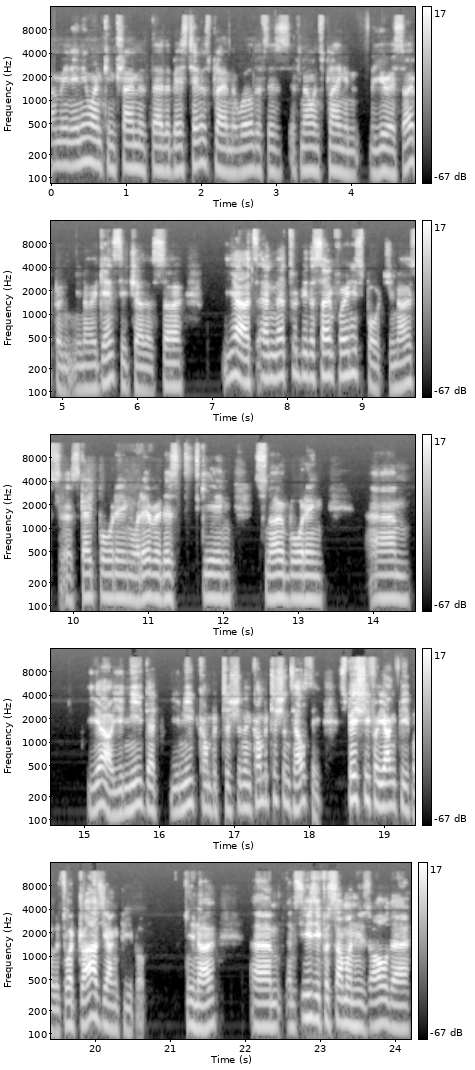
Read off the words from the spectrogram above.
I mean, anyone can claim that they're the best tennis player in the world if there's if no one's playing in the U.S. Open, you know, against each other. So, yeah, it's, and that would be the same for any sport, you know, so uh, skateboarding, whatever it is, skiing, snowboarding. Um, yeah, you need that. You need competition, and competition's healthy, especially for young people. It's what drives young people, you know. Um, and it's easy for someone who's older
